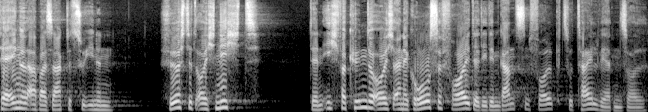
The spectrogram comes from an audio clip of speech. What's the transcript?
Der Engel aber sagte zu ihnen, Fürchtet euch nicht, denn ich verkünde euch eine große Freude, die dem ganzen Volk zuteil werden soll.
